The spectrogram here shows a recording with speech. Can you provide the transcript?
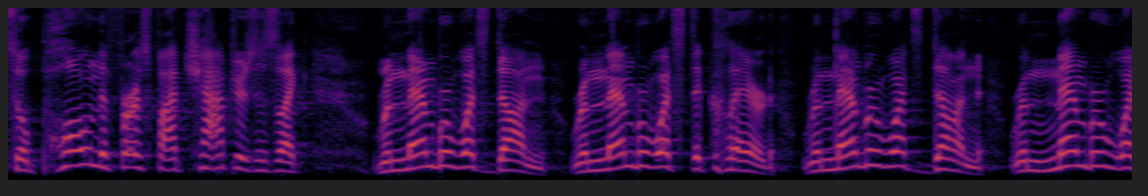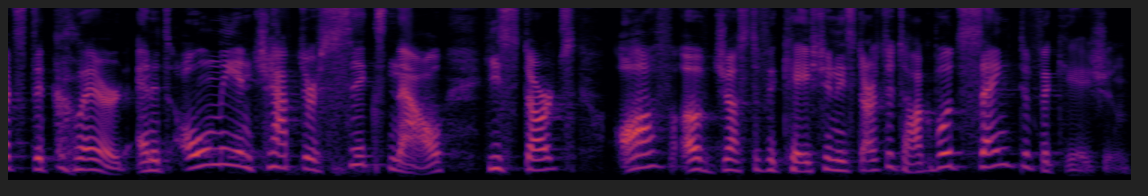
so, Paul in the first five chapters is like, Remember what's done. Remember what's declared. Remember what's done. Remember what's declared. And it's only in chapter six now he starts off of justification. He starts to talk about sanctification.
